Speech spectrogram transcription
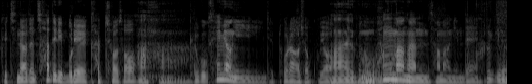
그 지나던 차들이 물에 갇혀서 아하. 결국 세 명이 이제 돌아가셨고요. 아이고. 너무 황망한 사망인데. 그러게요.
